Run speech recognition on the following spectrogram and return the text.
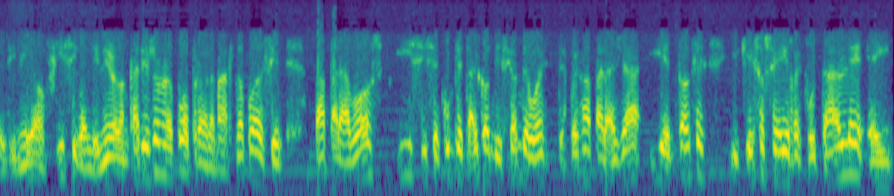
el dinero físico, el dinero bancario, yo no lo puedo programar, no puedo decir, va para vos y si se cumple tal condición, de después va para allá y entonces, y que eso sea irrefutable e,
